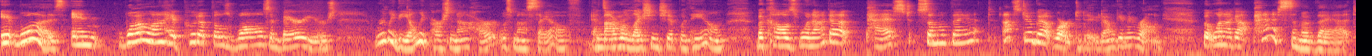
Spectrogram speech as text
It was. And while I had put up those walls and barriers, really the only person I hurt was myself and That's my right. relationship with him. Because when I got past some of that, I've still got work to do, don't get me wrong. But when I got past some of that,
